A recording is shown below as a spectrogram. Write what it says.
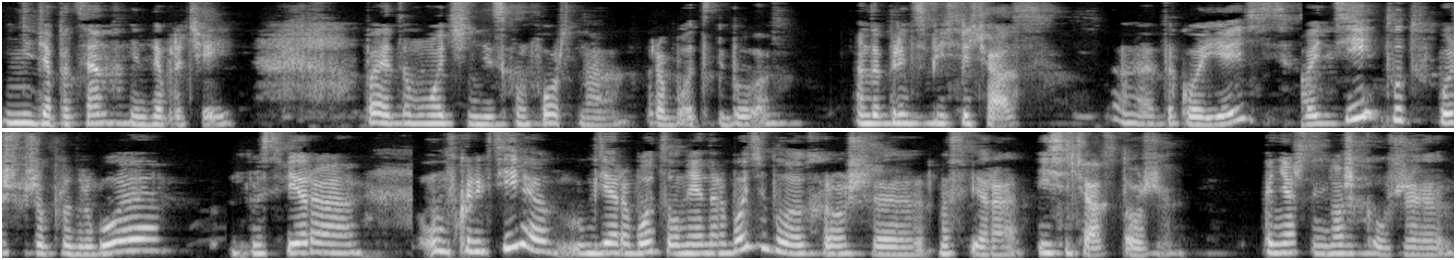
не для пациентов, не для врачей. Поэтому очень дискомфортно работать было. Это, в принципе, и сейчас э, такое есть. В IT тут больше уже про другое. Атмосфера в коллективе, где я работала, у меня на работе была хорошая атмосфера, и сейчас тоже. Конечно, немножко уже,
